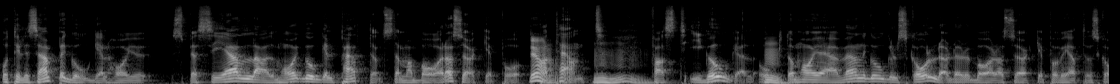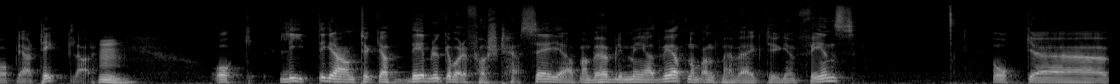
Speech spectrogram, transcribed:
Och till exempel Google har ju speciella, de har ju Google Patents där man bara söker på ja. patent. Mm. Fast i Google. Och mm. de har ju även Google Scholar där du bara söker på vetenskapliga artiklar. Mm. Och lite grann tycker jag att det brukar vara det första jag säger. Att man behöver bli medveten om att de här verktygen finns. Och eh,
